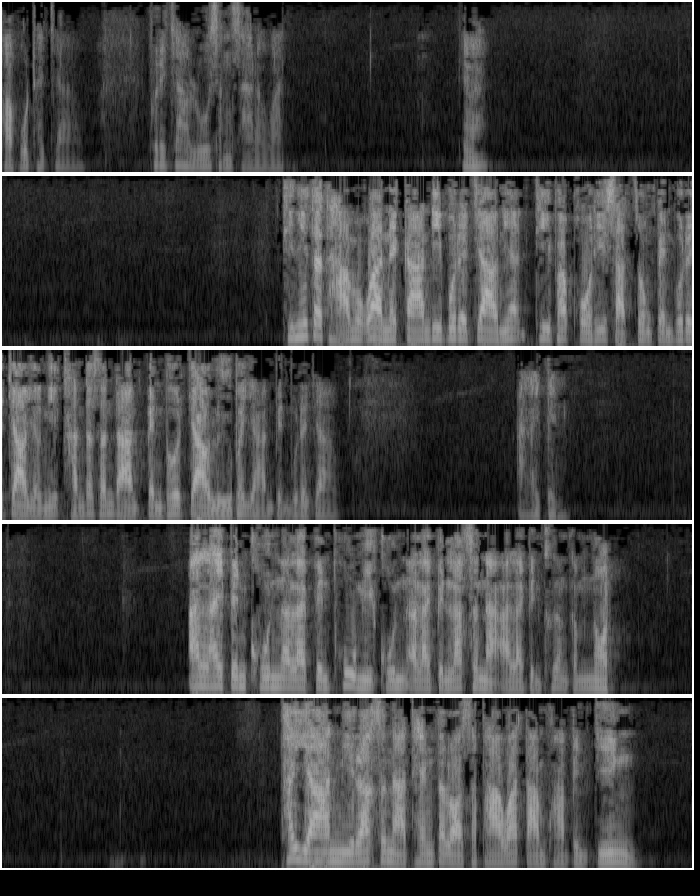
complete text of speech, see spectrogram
พระพุทธเจ้าพระเจ้ารู้สังสารวัฏใช่ไหมทีนี้ถ้าถามบอกว่าในการที่พระเจ้าเนี้ยที่พระโพธิสัตว์ทรงเป็นพระเจ้าอย่างนี้ขันธสันดานเป็นพระเจ้าหรือพยานเป็นพระเจ้า อะไรเป็น อะไรเป็นคุณอะไรเป็นผู้มีคุณอะไรเป็นลักษณะอะไรเป็นเครื่องกำหนด พยานมีลักษณะแทงตลอดสภาวะตามความเป็นจริง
